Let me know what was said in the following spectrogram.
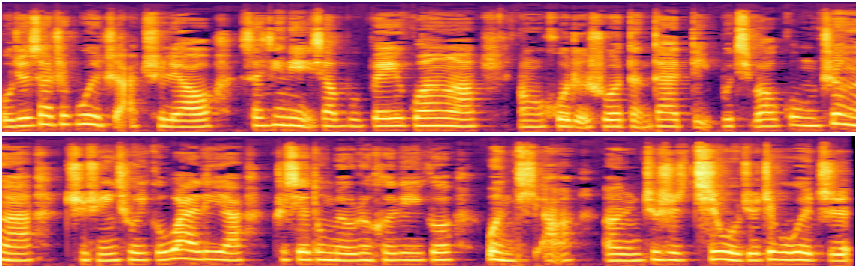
我觉得在这个位置啊，去聊三千点以下不悲观啊，嗯，或者说等待底部起爆共振啊，去寻求一个外力啊，这些都没有任何的一个问题啊。嗯，就是其实我觉得这个位置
